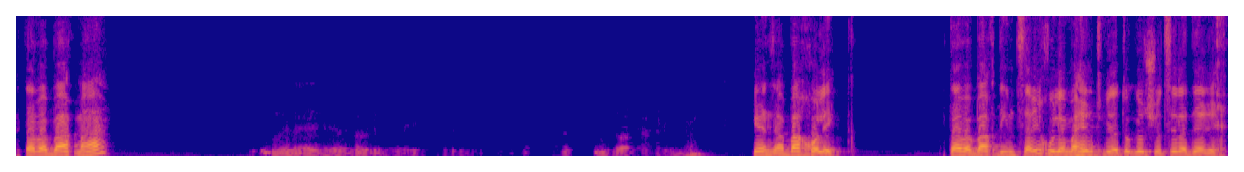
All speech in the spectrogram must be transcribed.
כתב הבא, מה? כן, זה הבא חולק. כתב הבא, אם צריך הוא למהר תפילתו כאות שיוצא לדרך.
